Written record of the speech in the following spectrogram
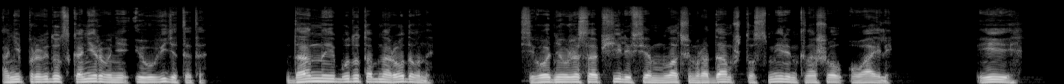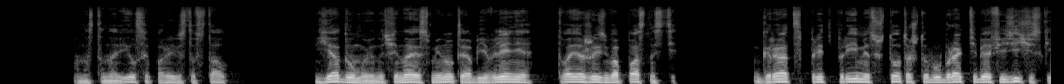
Они проведут сканирование и увидят это. Данные будут обнародованы. Сегодня уже сообщили всем младшим родам, что Смиринг нашел Уайли. И... Он остановился, порывисто встал. Я думаю, начиная с минуты объявления, твоя жизнь в опасности. Грац предпримет что-то, чтобы убрать тебя физически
